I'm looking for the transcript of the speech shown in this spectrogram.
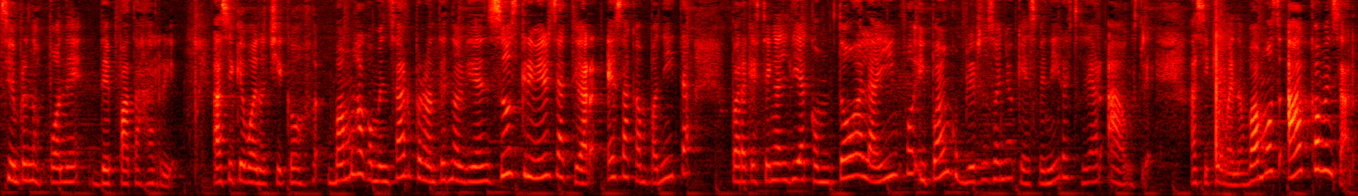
siempre nos pone de patas arriba. Así que bueno chicos, vamos a comenzar, pero antes no olviden suscribirse, activar esa campanita para que estén al día con toda la info y puedan cumplir su sueño que es venir a estudiar a Austria. Así que bueno, vamos a comenzar.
